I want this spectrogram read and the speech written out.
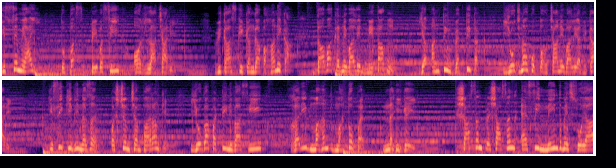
हिस्से में आई तो बस बेबसी और लाचारी। विकास की गंगा बहाने का दावा करने वाले नेता हों या अंतिम व्यक्ति तक योजना को पहुँचाने वाले अधिकारी, किसी की भी नज़र पश्चिम चंपारण के योगापट्टी निवासी गरीब महंत महतो पर नहीं गई। शासन प्रशासन ऐसी नींद में सोया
